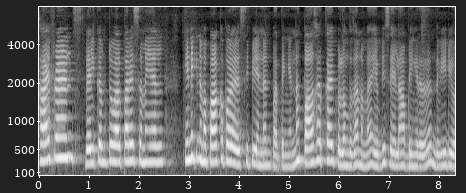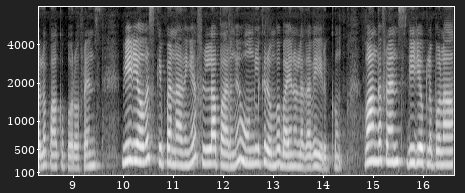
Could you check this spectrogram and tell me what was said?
Hi friends welcome to Valparai சமையல் இன்றைக்கி நம்ம பார்க்க போகிற ரெசிபி என்னன்னு பார்த்தீங்கன்னா பாகற்காய் குழம்பு தான் நம்ம எப்படி செய்யலாம் அப்படிங்கிறத இந்த வீடியோவில் பார்க்க போகிறோம் ஃப்ரெண்ட்ஸ் வீடியோவை ஸ்கிப் பண்ணாதீங்க. ஃபுல்லாக பாருங்கள் உங்களுக்கு ரொம்ப பயனுள்ளதாகவே இருக்கும். வாங்க ஃப்ரெண்ட்ஸ் வீடியோக்குள்ளே போகலாம்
